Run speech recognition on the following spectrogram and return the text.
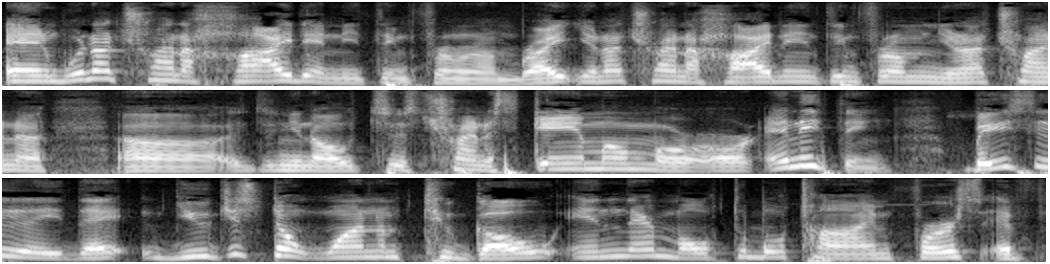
and we're not trying to hide anything from them, right? You're not trying to hide anything from them. You're not trying to, uh, you know, just trying to scam them or, or anything. Basically, they, you just don't want them to go in there multiple times. First, if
